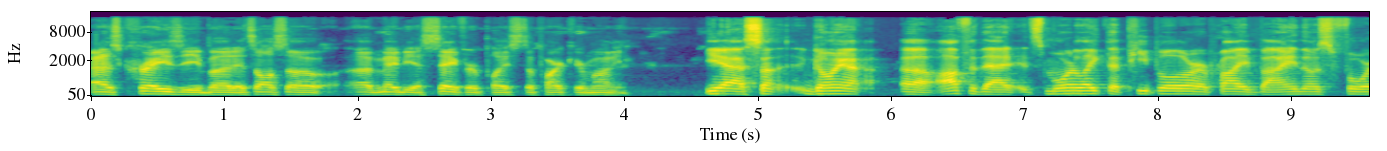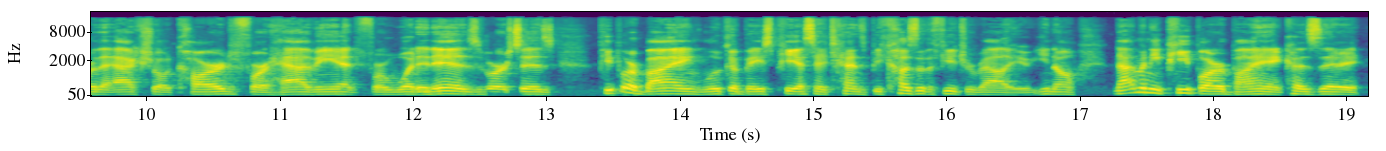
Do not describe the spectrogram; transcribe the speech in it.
as crazy, but it's also uh, maybe a safer place to park your money. Yeah, so going uh, off of that, it's more like that people are probably buying those for the actual card, for having it for what it mm-hmm. versus people are buying Luka based PSA 10s because of the future value. You know, not many people are buying it because they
